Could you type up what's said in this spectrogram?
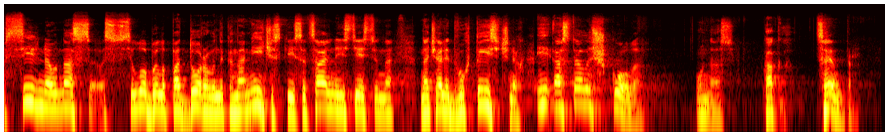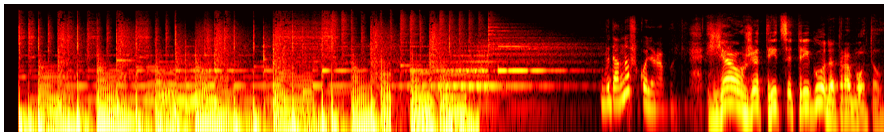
сильно у нас село было подорвано экономически и социально, естественно, в начале 2000-х. И осталась школа у нас как центр. Вы давно в школе работаете? Я уже 33 года отработал.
